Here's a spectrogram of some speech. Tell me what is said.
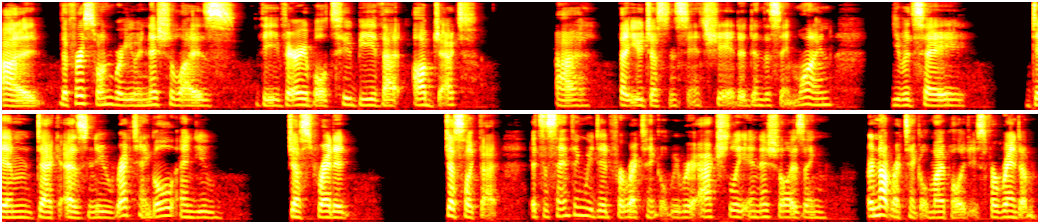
Uh, the first one where you initialize the variable to be that object uh, that you just instantiated in the same line, you would say dim deck as new rectangle and you just write it just like that. It's the same thing we did for rectangle. We were actually initializing, or not rectangle, my apologies, for random.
